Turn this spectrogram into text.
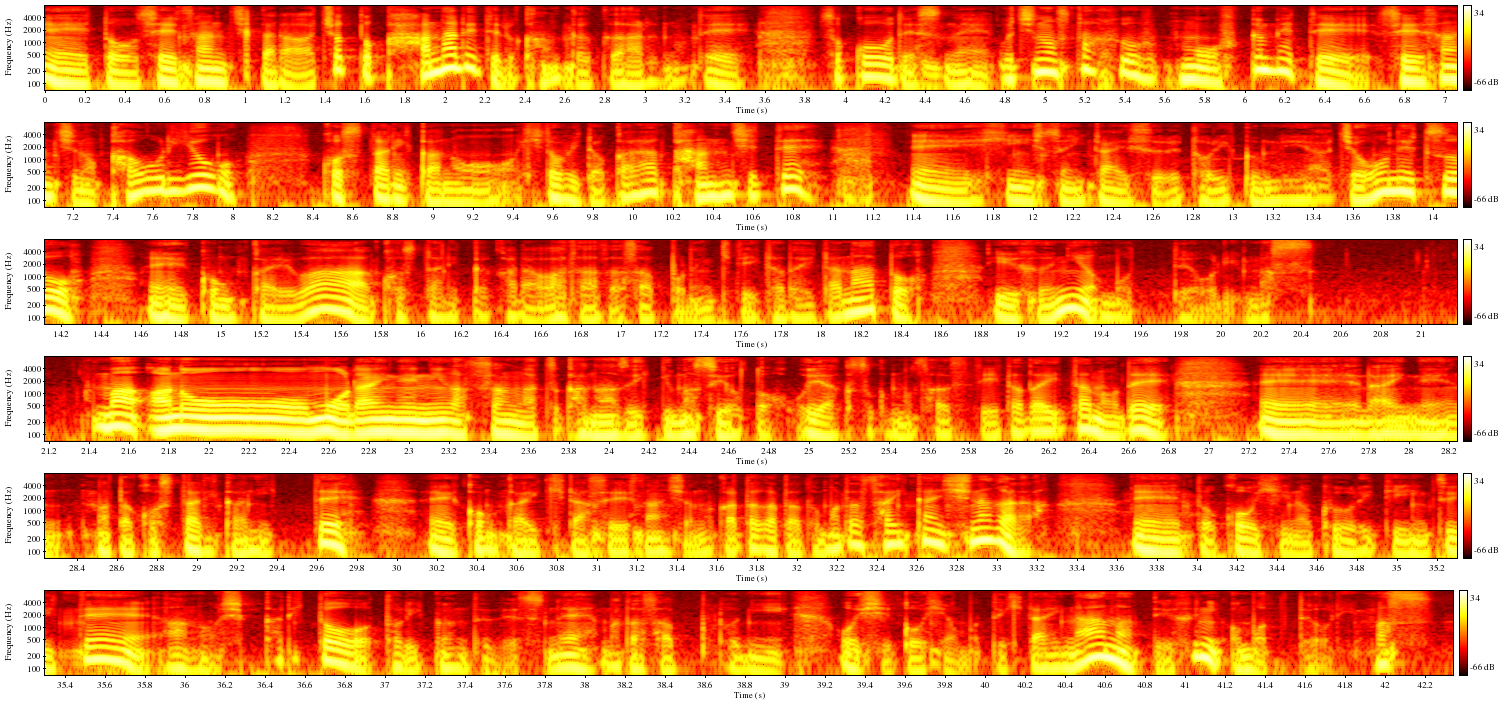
えーと、生産地からちょっと離れてる感覚があるのでそこをですねうちのスタッフも含めて生産地の香りをコスタリカの人々から感じて、えー、品質に対する取り組みや情熱を、えー、今回はコスタリカからわざわざ札幌に来ていただいたなというふうに思っております。まああのー、もう来年2月3月必ず行きますよとお約束もさせていただいたので、えー、来年またコスタリカに行って、えー、今回来た生産者の方々とまた再開しながら、えーと、コーヒーのクオリティについてあのしっかりと取り組んでですねまた札幌に美味しいコーヒーを持っていきたいななんていうふうに思っております。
